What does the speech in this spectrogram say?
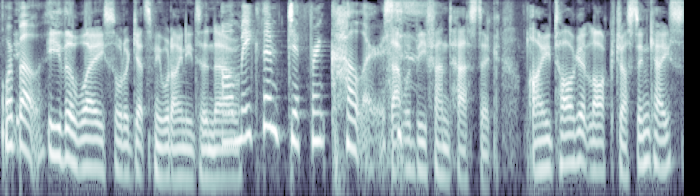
Or both? either way sort of gets me what I need to know. I'll make them different colors. That would be fantastic. I target lock just in case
